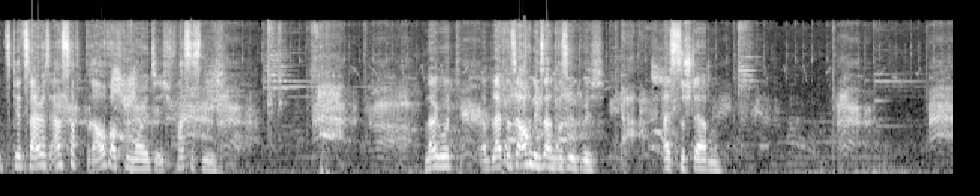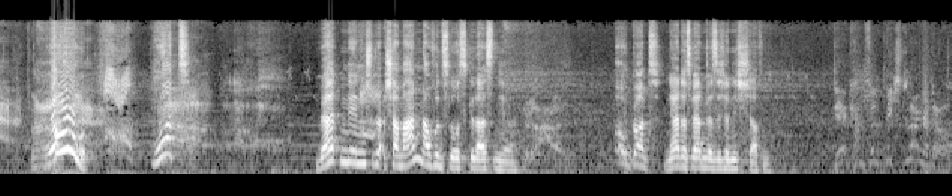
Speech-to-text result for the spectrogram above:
Jetzt geht Cyrus ernsthaft drauf auf die Meute. Ich fasse es nicht. Na gut, dann bleibt uns ja auch nichts anderes übrig, als zu sterben. Wow! What? Wir hatten den Sch Schamanen auf uns losgelassen hier. Oh Gott. Ja, das werden wir sicher nicht schaffen. Der Kampf wird nicht lange dauern.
